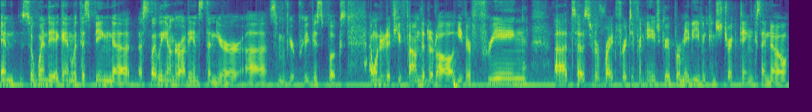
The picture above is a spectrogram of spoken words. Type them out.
And so, Wendy, again, with this being a, a slightly younger audience than your uh, some of your previous books, I wondered if you found it at all either freeing uh, to sort of write for a different age group, or maybe even constricting. Because I know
